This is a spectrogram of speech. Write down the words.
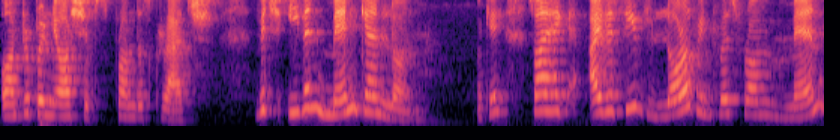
Entrepreneurships from the scratch which even men can learn okay? So i i received a lot of interest from men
